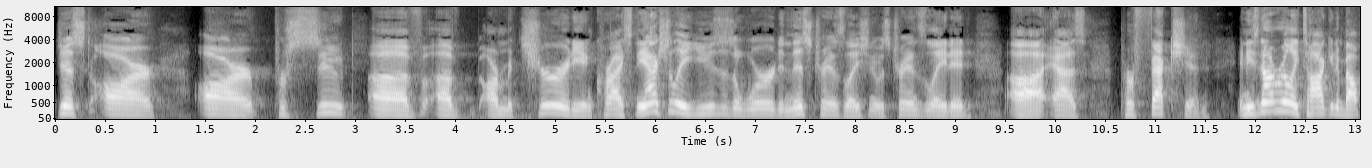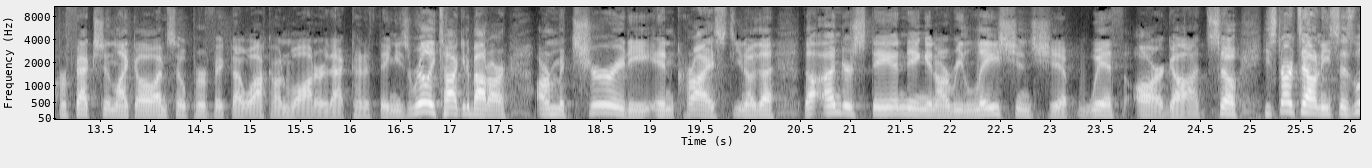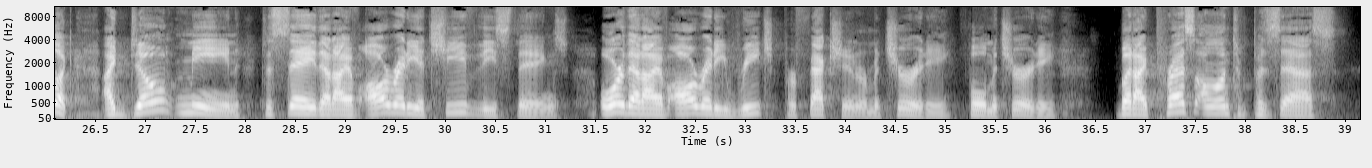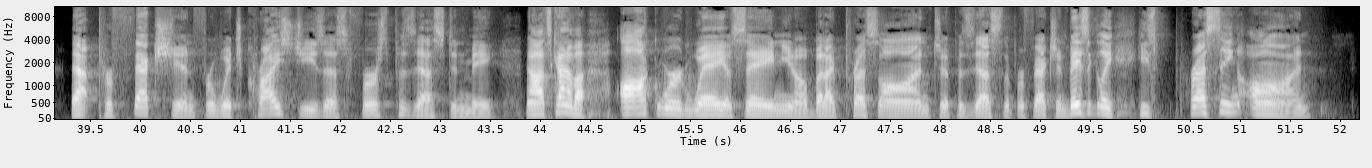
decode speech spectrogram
just our, our pursuit of, of our maturity in Christ. And he actually uses a word in this translation. It was translated uh, as perfection. And he's not really talking about perfection like, oh, I'm so perfect, I walk on water, that kind of thing. He's really talking about our, our maturity in Christ, you know, the, the understanding in our relationship with our God. So he starts out and he says, look, I don't mean to say that I have already achieved these things or that I have already reached perfection or maturity, full maturity, but I press on to possess that perfection for which Christ Jesus first possessed in me. Now, it's kind of an awkward way of saying, you know, but I press on to possess the perfection. Basically, he's pressing on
